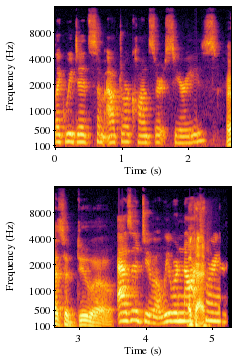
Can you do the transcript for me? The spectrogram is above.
like we did some outdoor concert series as a duo. as a duo. We were not Okay. touring as a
